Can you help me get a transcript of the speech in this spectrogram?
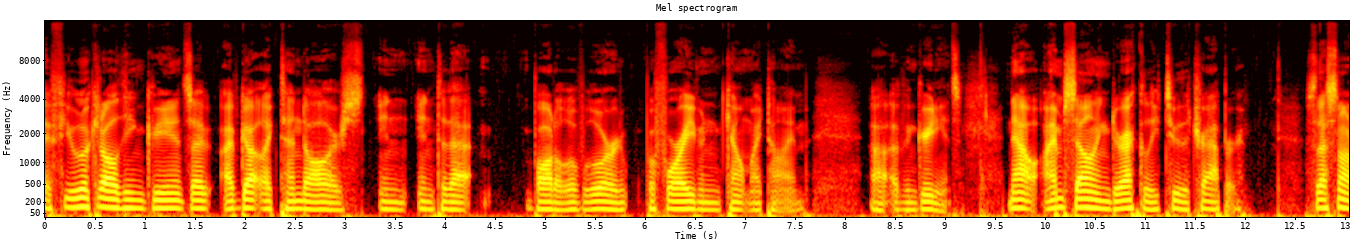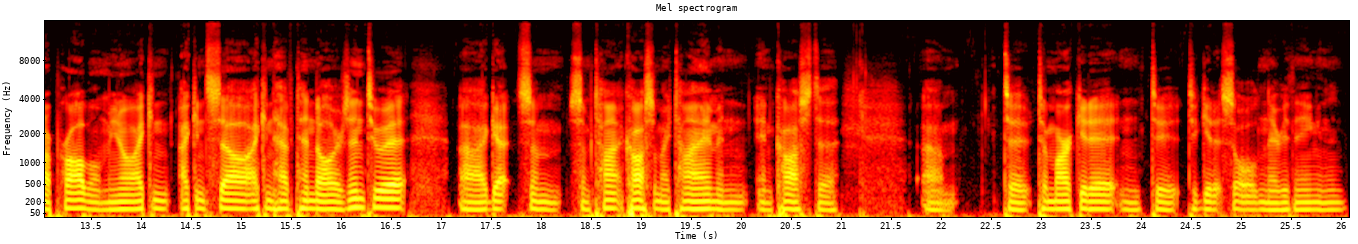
if you look at all the ingredients, I've I've got like ten dollars in into that bottle of lure before I even count my time uh, of ingredients. Now I'm selling directly to the trapper, so that's not a problem. You know, I can I can sell I can have ten dollars into it. Uh, I got some some time cost of my time and and cost to um, to to market it and to to get it sold and everything and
